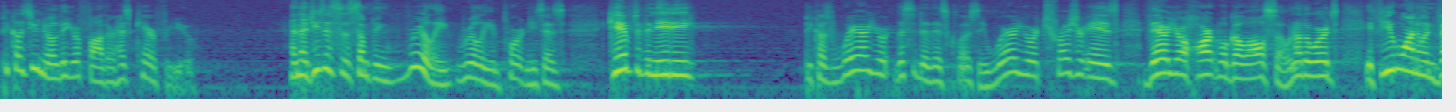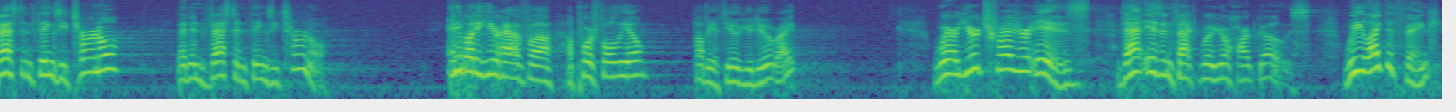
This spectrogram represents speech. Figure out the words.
because you know that your father has cared for you. And then Jesus says something really, really important. He says, Give to the needy, because where your, listen to this closely, where your treasure is, there your heart will go also. In other words, if you want to invest in things eternal, then invest in things eternal. Anybody here have uh, a portfolio? Probably a few of you do, right? Where your treasure is, that is in fact where your heart goes. We like to think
